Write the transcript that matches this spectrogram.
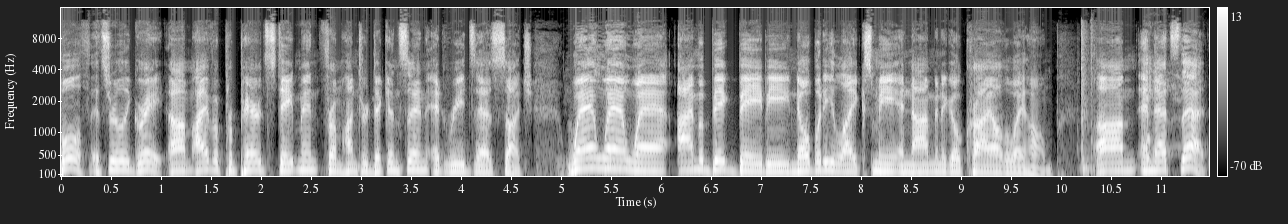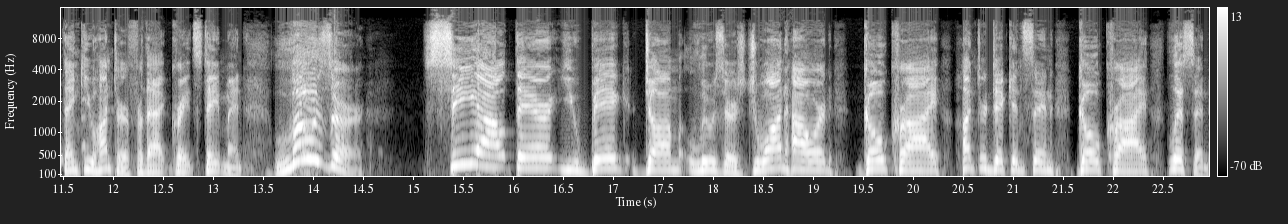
Both. It's really great. Um, I have a prepared statement from Hunter Dickinson. It reads as such Wah, wah, wah. I'm a big baby. Nobody likes me. And now I'm going to go cry all the way home. Um, and that's that. Thank you, Hunter, for that great statement. Loser. See you out there, you big dumb losers. Juwan Howard, go cry. Hunter Dickinson, go cry. Listen,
